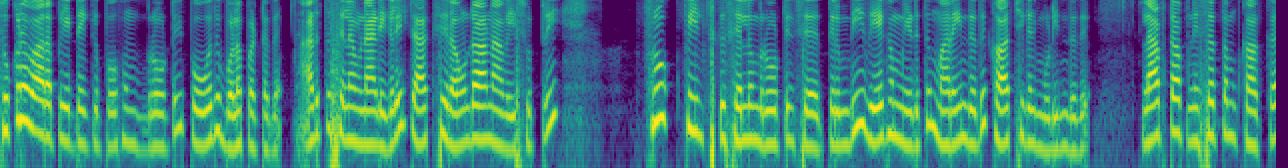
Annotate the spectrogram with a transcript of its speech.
சுக்கரவாரப்பேட்டைக்கு போகும் ரோட்டில் போவது புலப்பட்டது. அடுத்த சில வினாடிகளில் டாக்ஸி ரவுண்டானாவை சுற்றி ஃப்ரூக் ஃபீல்ட்ஸ்க்கு செல்லும் ரோட்டில் திரும்பி வேகம் எடுத்து மறைந்தது காட்சிகள் முடிந்தது. லேப்டாப் நிசத்தம் காக்க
